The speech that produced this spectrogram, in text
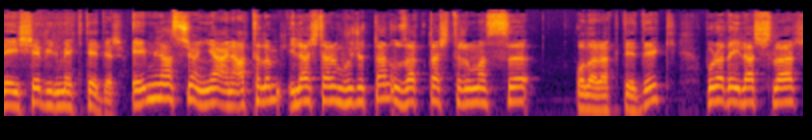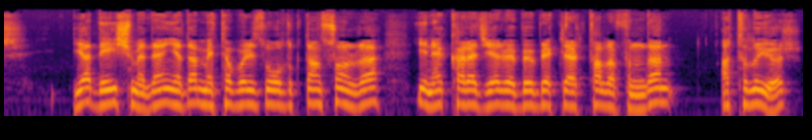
değişebilmektedir. Eliminasyon yani atılım ilaçların vücuttan uzaklaştırılması olarak dedik. Burada ilaçlar ya değişmeden ya da metabolize olduktan sonra yine karaciğer ve böbrekler tarafından atılıyor.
